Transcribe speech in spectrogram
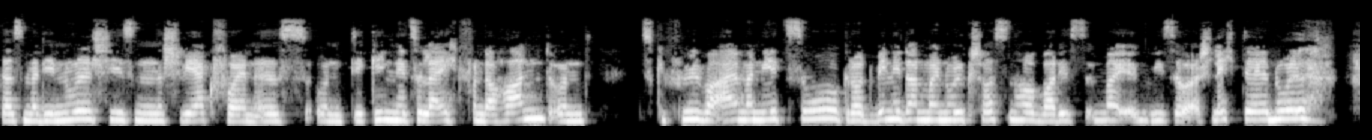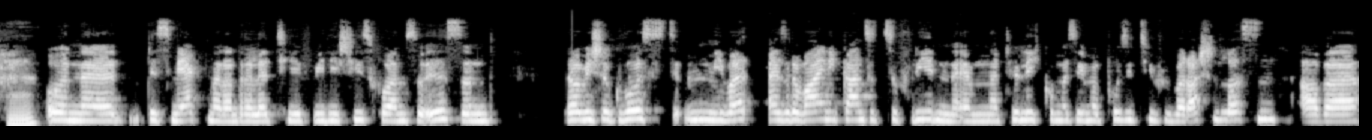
dass mir die Nullschießen schwer gefallen ist und die ging nicht so leicht von der Hand und das Gefühl war einmal nicht so, gerade wenn ich dann mal Null geschossen habe, war das immer irgendwie so eine schlechte Null. Mhm. Und äh, das merkt man dann relativ, wie die Schießform so ist. Und da habe ich schon gewusst, hm, ich war, also da war ich nicht ganz so zufrieden. Ähm, natürlich kann man sich immer positiv überraschen lassen, aber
